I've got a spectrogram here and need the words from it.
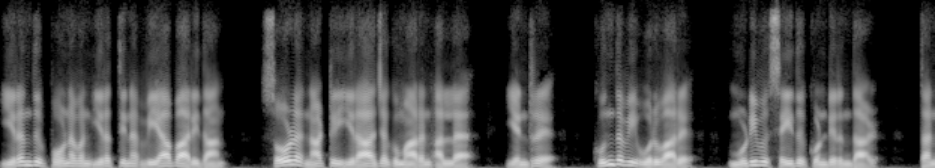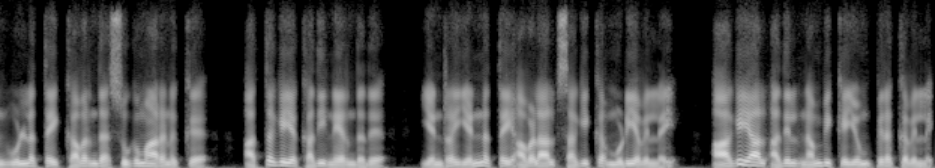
இறந்து போனவன் இரத்தின வியாபாரிதான். சோழ நாட்டு இராஜகுமாரன் அல்ல என்று குந்தவி ஒருவாறு முடிவு செய்து கொண்டிருந்தாள். தன் உள்ளத்தை கவர்ந்த சுகுமாரனுக்கு அத்தகைய கதி நேர்ந்தது என்ற எண்ணத்தை அவளால் சகிக்க முடியவில்லை. ஆகையால் அதில் நம்பிக்கையும் பிறக்கவில்லை.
